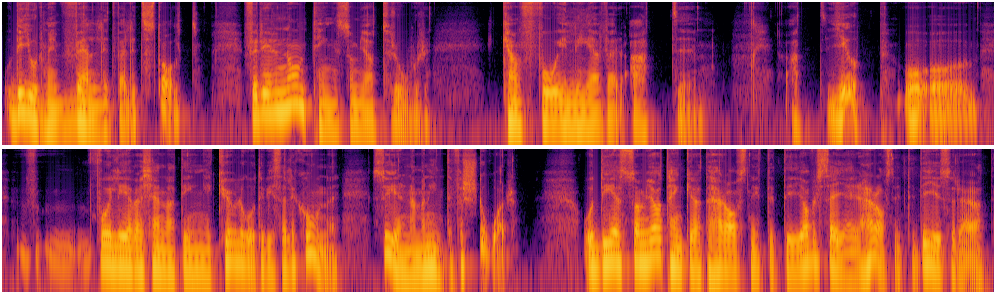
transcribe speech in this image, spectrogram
Och Det gjorde mig väldigt, väldigt stolt. För är det någonting som jag tror kan få elever att, eh, att ge upp och, och få elever att känna att det är inget kul att gå till vissa lektioner, så är det när man inte förstår. Och det som jag tänker att det här avsnittet, det jag vill säga i det här avsnittet, det är ju sådär att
